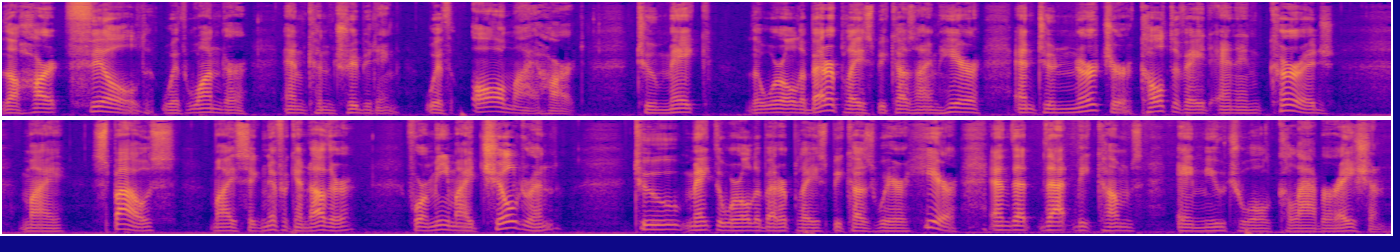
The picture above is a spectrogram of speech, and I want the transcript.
the heart filled with wonder and contributing with all my heart to make the world a better place because I'm here, and to nurture, cultivate, and encourage my spouse, my significant other, for me, my children, to make the world a better place because we're here, and that that becomes a mutual collaboration.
